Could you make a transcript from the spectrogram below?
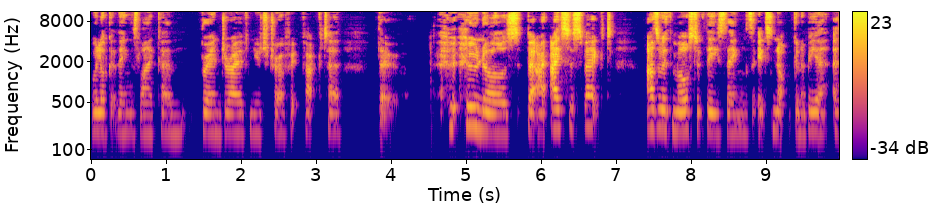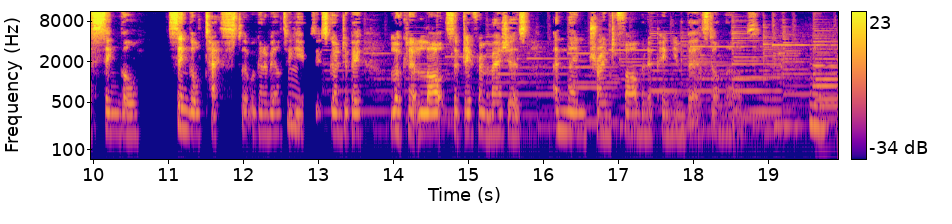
we look at things like um, brain-derived neurotrophic factor. That who, who knows? But I, I, suspect, as with most of these things, it's not going to be a, a single single test that we're going to be able to mm. use. It's going to be looking at lots of different measures and then trying to form an opinion based on those. Mm.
